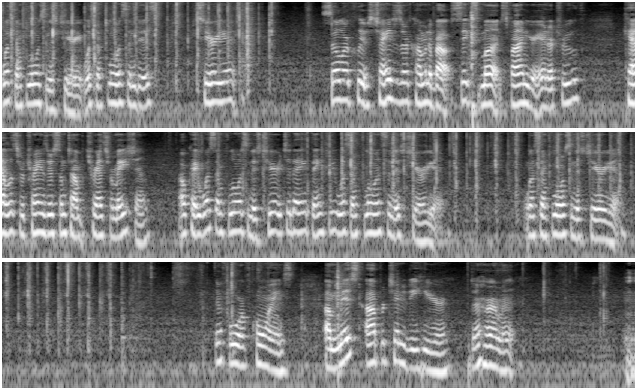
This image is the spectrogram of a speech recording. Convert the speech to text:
What's influencing this chariot? What's influencing this chariot? Solar eclipse. Changes are coming about six months. Find your inner truth. Catalyst for trains. There's some type of transformation. Okay, what's influencing this chariot today? Thank you. What's influencing this chariot? What's influencing this chariot? The Four of Coins a missed opportunity here, the Hermit.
